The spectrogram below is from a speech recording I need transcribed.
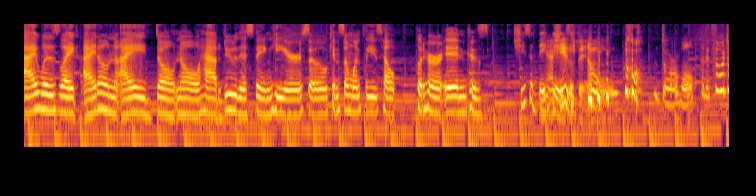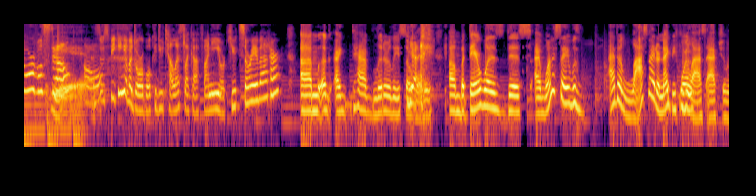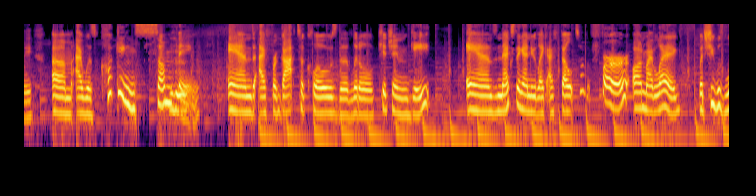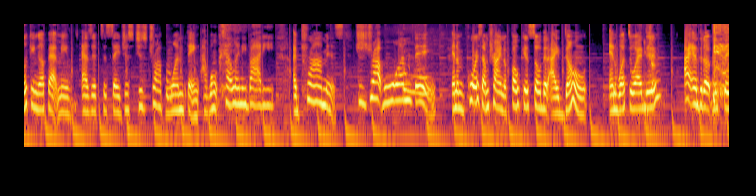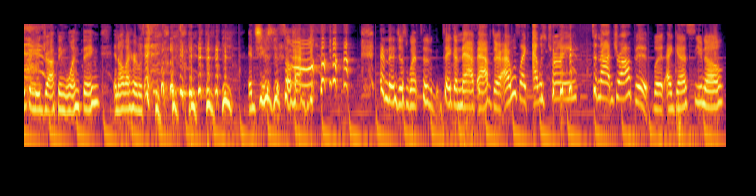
I was like, I don't know, I don't know how to do this thing here. So can someone please help put her in? Because she's a big Yeah, baby. she's a bit oh, adorable, but it's so adorable still. Yeah. Oh. So speaking of adorable, could you tell us like a funny or cute story about her? Um, uh, I have literally so Yeah. many. Um, but there was this. I want to say it was either last night or night before Mhm. last. Actually, um, I was cooking something, Mm-hmm. and I forgot to close the little kitchen gate. And next thing I knew, like I felt fur on my leg. But she was looking up at me as if to say, "Just, just drop one thing. I won't tell anybody. I promise. Just drop one oh. thing." And of course, I'm trying to focus so that I don't. And what do I do? I ended up mistakenly dropping one thing, and all I heard was, and she was just so happy. and then just went to take a nap after. I was like, I was trying to not drop it, but I guess, you know,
